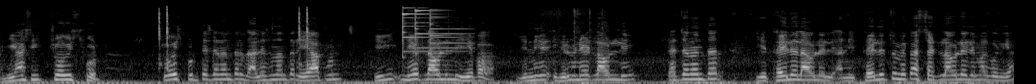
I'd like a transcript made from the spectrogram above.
आणि ही अशी चोवीस फूट. चोवीस फूट त्याच्यानंतर झाल्याच्यानंतर हे आपण ही नेट लावलेली हे बघा. ही ने हिरवी नेट लावलेली आहे. त्याच्यानंतर हे थैले लावलेले. आणि थैले तुम्ही कशासाठी लावलेले मागून घ्या.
